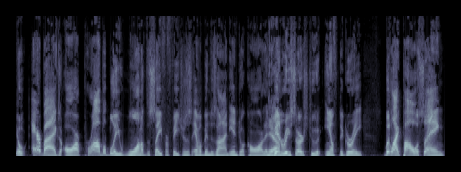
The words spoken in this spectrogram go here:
You know, airbags are probably one of the safer features that's ever been designed into a car. They've Yeah. been researched to an nth degree. But like Paul was saying,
